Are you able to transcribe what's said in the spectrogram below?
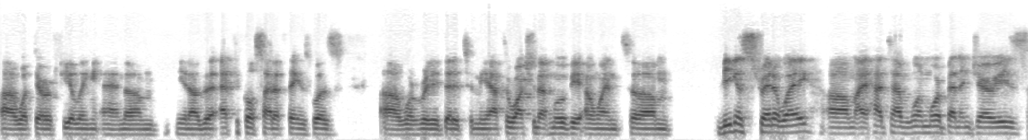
uh, what they were feeling. And um, you know, the ethical side of things was uh, what really did it to me. After watching that movie, I went um, vegan straight away. Um, I had to have one more Ben and Jerry's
